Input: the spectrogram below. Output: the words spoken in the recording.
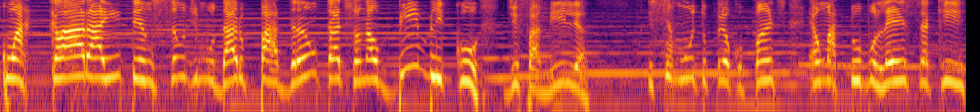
com a clara intenção de mudar o padrão tradicional bíblico de família isso é muito preocupante, é uma turbulência que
